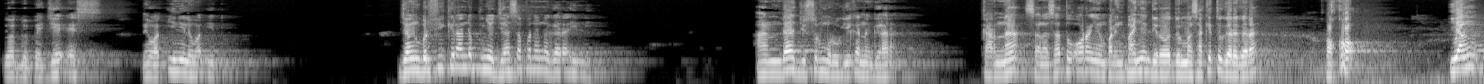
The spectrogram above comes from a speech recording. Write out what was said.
lewat BPJS, lewat ini, lewat itu. Jangan berpikir anda punya jasa pada negara ini. Anda justru merugikan negara. Karena salah satu orang yang paling banyak dirawat di rumah sakit itu gara-gara rokok. Yang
